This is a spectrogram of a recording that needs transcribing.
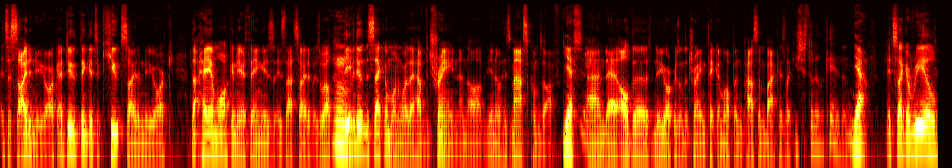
it's a side of New York. I do think it's a cute side of New York. That hey, I'm walking here thing is is that side of it as well. Mm. They even do it in the second one where they have the train and uh, you know his mask comes off. Yes. and uh, all the New Yorkers on the train pick him up and pass him back. And it's like he's just a little kid. And Yeah. it's like a real.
